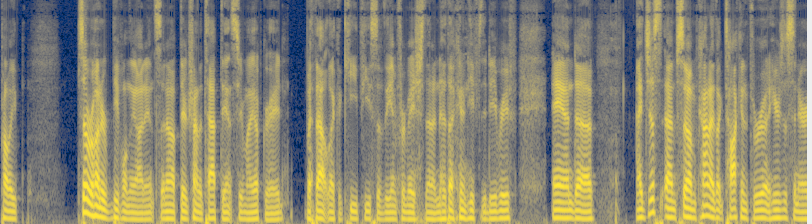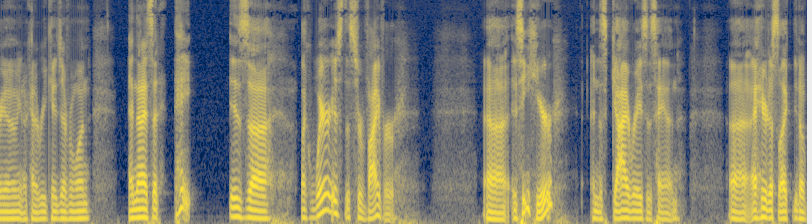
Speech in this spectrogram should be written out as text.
probably several hundred people in the audience, and I'm up there trying to tap dance through my upgrade without like a key piece of the information that I know that I'm gonna need for the debrief. And uh, I just um, so I'm kind of like talking through it. Here's a scenario, you know, kind of recage everyone. And then I said, "Hey, is uh like where is the survivor? Uh, is he here?" And this guy raised his hand. Uh, I hear this like you know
